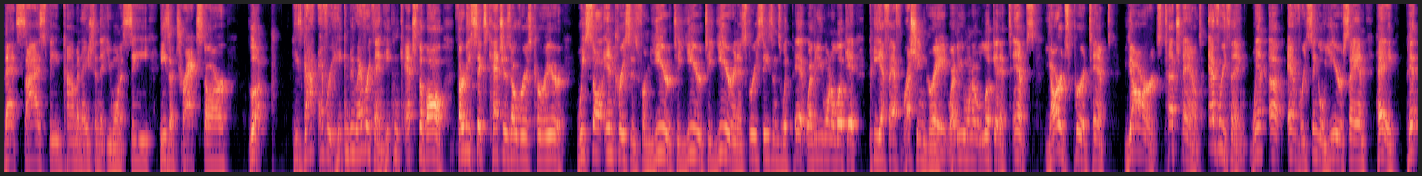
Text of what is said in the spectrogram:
that size speed combination that you want to see. He's a track star. Look, he's got every. He can do everything. He can catch the ball. Thirty six catches over his career we saw increases from year to year to year in his three seasons with Pitt, whether you want to look at PFF rushing grade, whether you want to look at attempts, yards per attempt, yards, touchdowns, everything went up every single year saying, hey, Pitt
